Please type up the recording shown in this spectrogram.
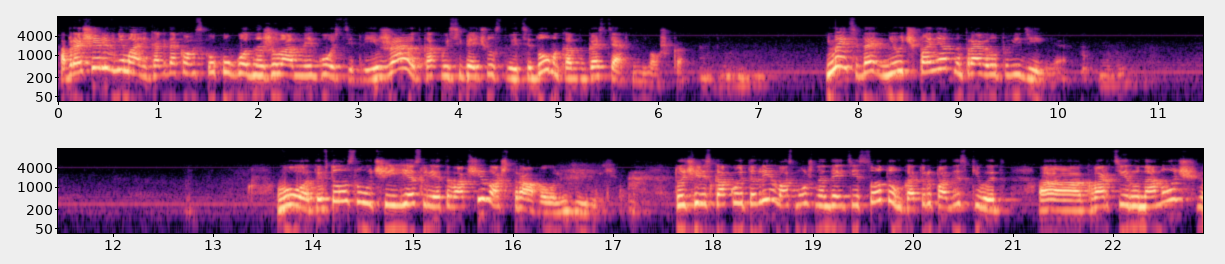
Обращали внимание, когда к вам сколько угодно желанные гости приезжают, как вы себя чувствуете дома, как в гостях немножко. Понимаете, да, не очень понятно правила поведения. Вот, и в том случае, если это вообще ваш трабл любимый, то через какое-то время вас можно найти сотовым, который подыскивает э, квартиру на ночь э,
